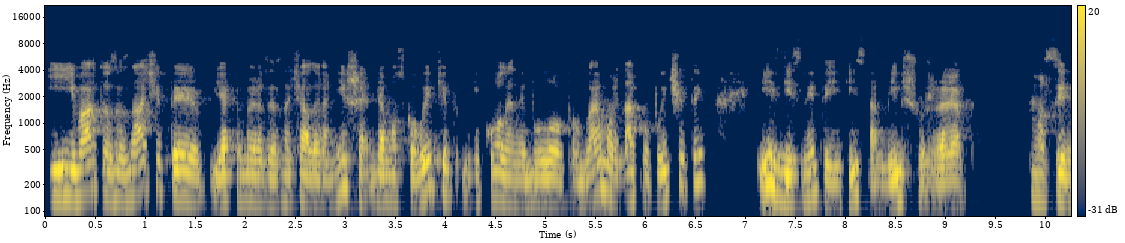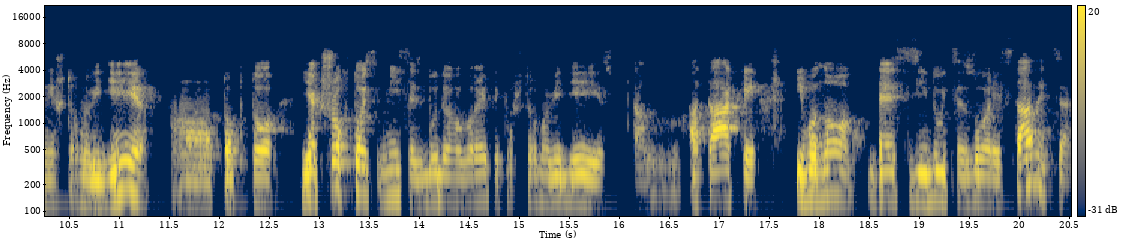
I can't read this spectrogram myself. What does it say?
І варто зазначити, як ми зазначали раніше, для московитів ніколи не було проблемою накопичити і здійснити якісь там більш уже масивні штурмові дії. Тобто, якщо хтось місяць буде говорити про штурмові дії, там атаки, і воно десь зійдуться зорі, станеться,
